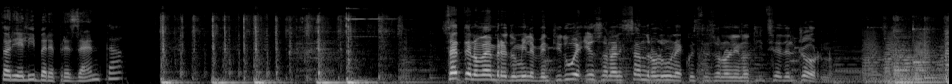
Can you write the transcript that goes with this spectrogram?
Storie Libere presenta 7 novembre 2022, io sono Alessandro Luna e queste sono le notizie del giorno.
